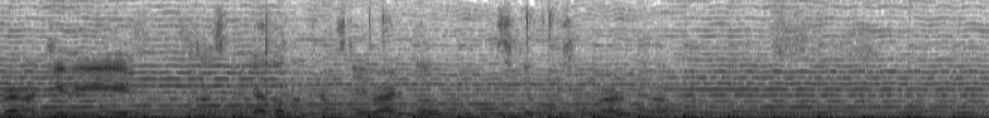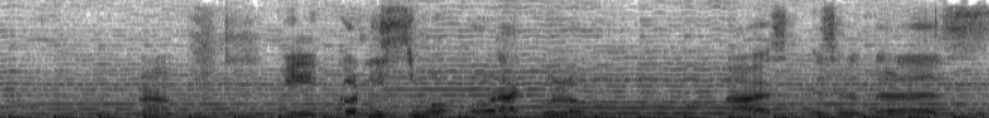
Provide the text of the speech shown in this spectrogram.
Bueno, aquí nos explica dónde tenemos que llevar y todo. Así que vamos a llevar cada uno. Bueno, el iconísimo oráculo. Ah, ese de verdad es.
